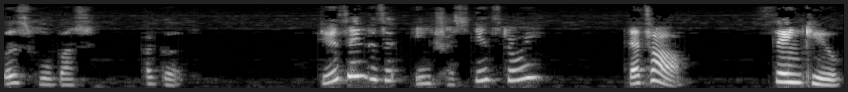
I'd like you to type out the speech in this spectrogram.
with school bus are good. Do you think it's an interesting story? That's all. Thank you.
